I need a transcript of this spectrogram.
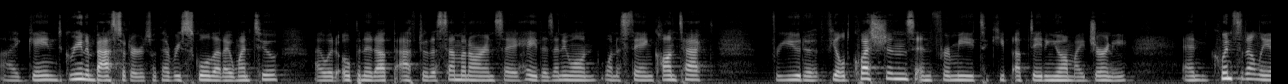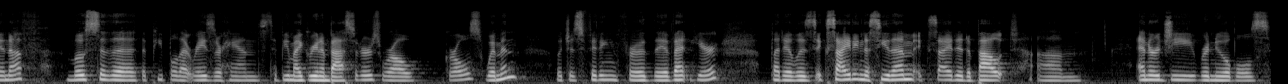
I gained green ambassadors with every school that I went to. I would open it up after the seminar and say, hey, does anyone want to stay in contact? For you to field questions and for me to keep updating you on my journey. And coincidentally enough, most of the, the people that raised their hands to be my green ambassadors were all girls, women, which is fitting for the event here but it was exciting to see them excited about um, energy, renewables.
